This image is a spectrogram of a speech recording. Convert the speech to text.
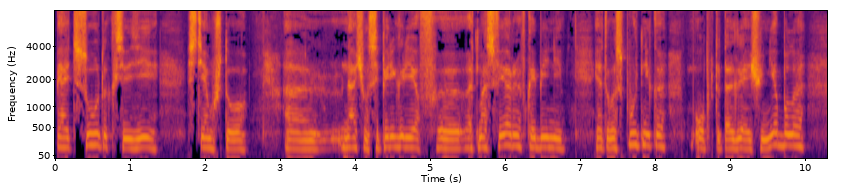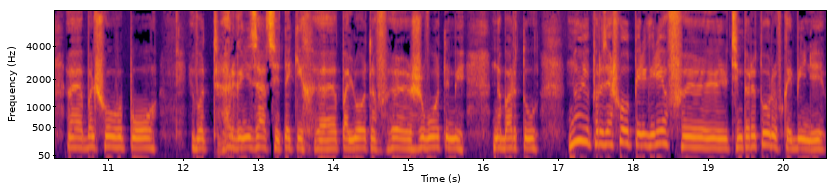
пять суток в связи с тем, что э, начался перегрев э, атмосферы в кабине этого спутника. Опыта тогда еще не было э, большого по вот, организации таких э, полетов э, животными на борту. Ну и произошел перегрев, э, температура в кабине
